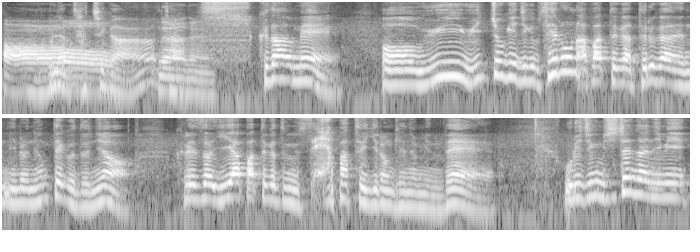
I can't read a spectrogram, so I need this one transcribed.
어, 물량 자체가. 자, 네네. 그 다음에 어, 위 위쪽에 지금 새로운 아파트가 들어간 이런 형태거든요. 그래서 이 아파트 같은 경우 새 아파트 이런 개념인데 우리 지금 시청자님이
